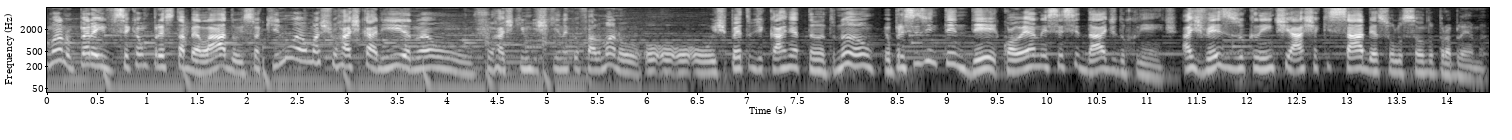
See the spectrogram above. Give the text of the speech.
Mano, peraí, você quer um preço tabelado? Isso aqui não é uma churrascaria, não é um churrasquinho de esquina que eu falo, mano, o, o, o, o espeto de carne é tanto. Não, eu preciso entender qual é a necessidade do cliente. Às vezes o cliente acha que sabe a solução do problema.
